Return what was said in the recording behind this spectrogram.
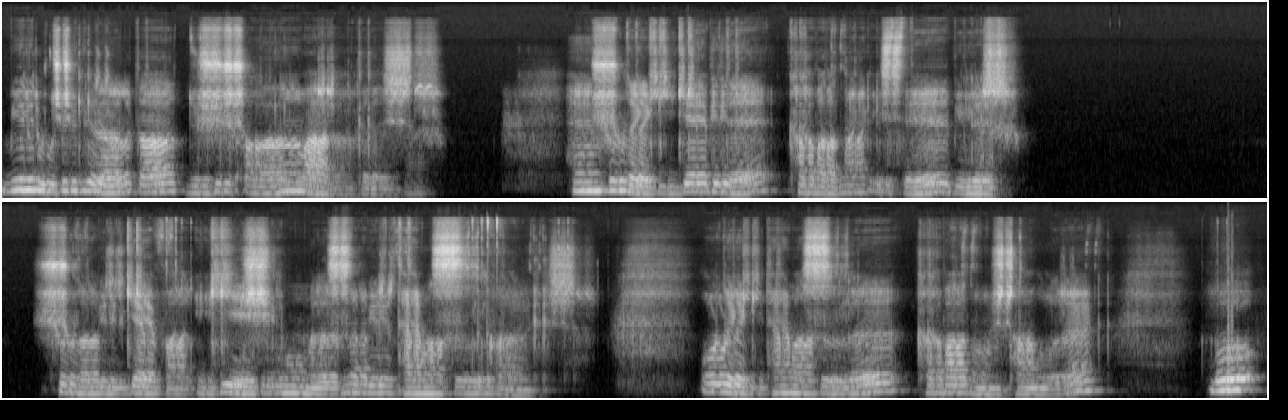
1,5 liralık daha düşüş alanı var arkadaşlar. Hem şuradaki gap'i de kapatmak isteyebilir. Şurada bir gap var. İki yeşil mum arasında bir temassızlık var arkadaşlar. Oradaki temassızlığı kapatmamış tam olarak. Bu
